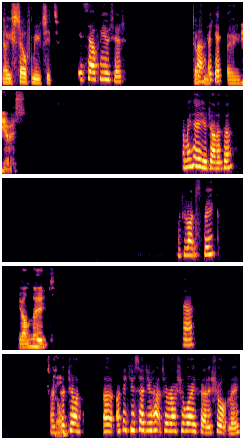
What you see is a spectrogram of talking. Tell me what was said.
No, he's self-muted. He's self-muted. Oh, Self-muted. okay. so- Hear us? Can we hear you, Jonathan? Would you like to speak? You're on mute. No. He's Uh, uh, gone. John, uh, I think you said you had to rush away fairly shortly.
